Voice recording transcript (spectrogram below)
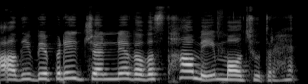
आदि विपरीत जन्य व्यवस्था में मौजूद रहे।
